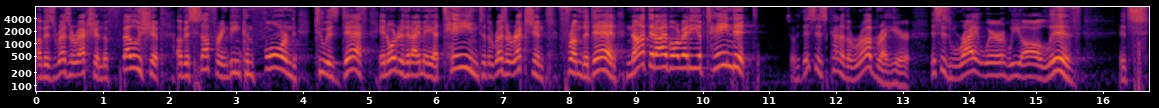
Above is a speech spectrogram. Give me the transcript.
of his resurrection, the fellowship of his suffering, being conformed to his death, in order that I may attain to the resurrection from the dead. Not that I've already obtained it. So this is kind of the rub right here. This is right where we all live. It's,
